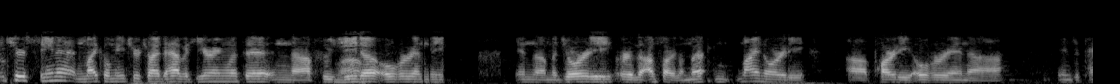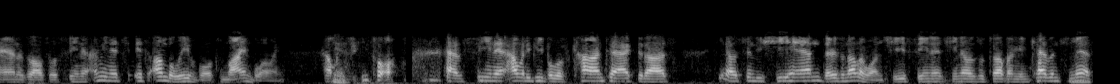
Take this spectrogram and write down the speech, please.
Meacher's seen it, and Michael Meacher tried to have a hearing with it, and uh, Fujita wow. over in the in the majority or the I'm sorry the minority uh, party over in uh, in Japan has also seen it. I mean, it's it's unbelievable. It's mind blowing how many yeah. people have seen it. How many people have contacted us. You know, Cindy Sheehan. There's another one. She's seen it. She knows what's up. I mean, Kevin Smith,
